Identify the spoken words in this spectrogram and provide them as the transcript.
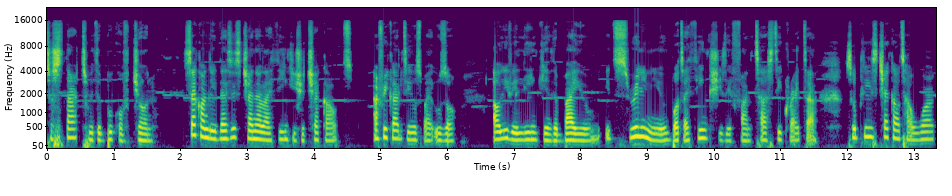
to start with the book of John. Secondly, there's this channel I think you should check out African Tales by Uzo. I'll leave a link in the bio. It's really new, but I think she's a fantastic writer. So please check out her work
